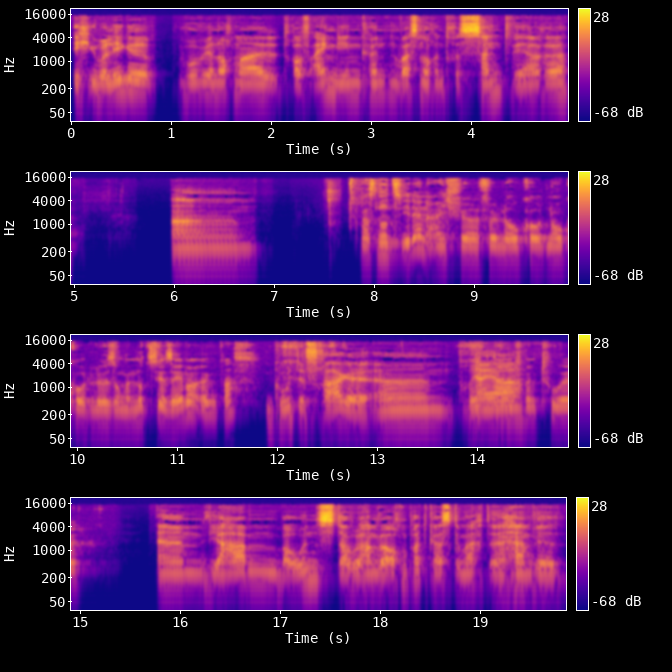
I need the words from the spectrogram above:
Ich überlege, wo wir noch mal drauf eingehen könnten, was noch interessant wäre. Ähm, was nutzt ihr denn eigentlich für, für Low-Code, No-Code-Lösungen? Nutzt ihr selber irgendwas? Gute Frage. Ähm, Projektmanagement-Tool? Naja, ähm, wir haben bei uns, darüber haben wir auch einen Podcast gemacht, äh, haben wir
